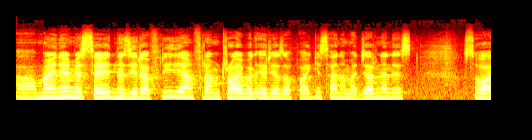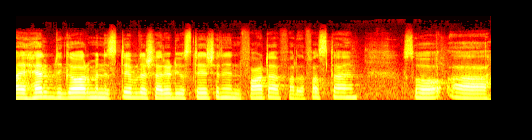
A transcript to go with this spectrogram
Uh, my name is Saeed Nazir Afridi. I'm from tribal areas of Pakistan. I'm a journalist. So I helped the government establish a radio station in FATA for the first time. So uh,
